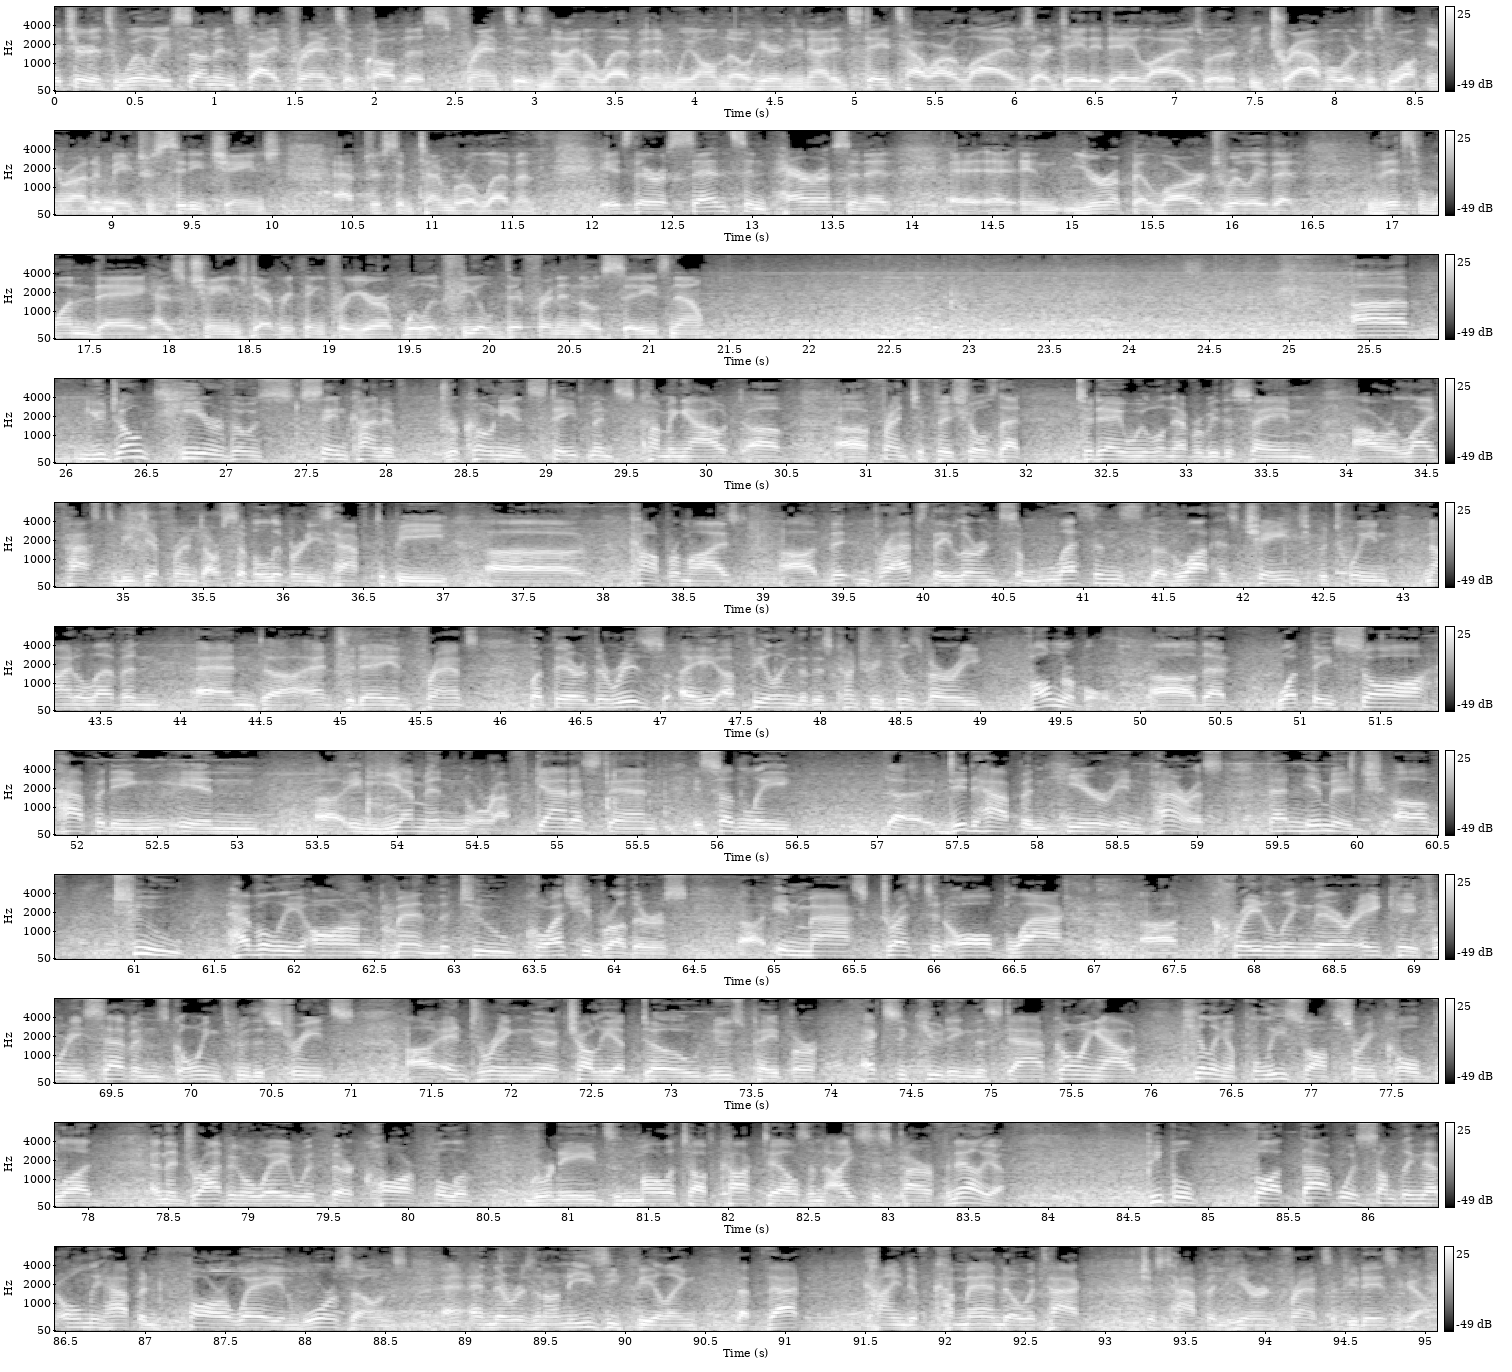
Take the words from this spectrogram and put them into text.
Richard, it's Willie. Some inside France have called this France's 9 11, and we all know here in the United States how our lives, our day to day lives, whether it be travel or just walking around a major city, changed after September 11th. Is there a sense in Paris and at, in Europe at large, really, that this one day has changed everything for Europe? Will it feel different in those cities now? Uh, you don't hear those same kind of draconian statements coming out of uh, French officials that today we will never be the same, our life has to be different, our civil liberties have to be uh, compromised. Uh, they, perhaps they learned some lessons. A lot has changed between 9/11 and uh, and today in France, but there there is a, a feeling that this country feels very vulnerable. Uh, that what they saw happening in in Yemen or Afghanistan is suddenly uh, did happen here in Paris. That mm. image of two heavily armed men, the two Kouachi brothers, uh, in mask, dressed in all black, uh, cradling their AK 47s, going through the streets, uh, entering Charlie Hebdo newspaper, executing the staff, going out, killing a police officer in cold blood, and then driving away with their car full of grenades and Molotov cocktails and ISIS paraphernalia people thought that was something that only happened far away in war zones, and, and there was an uneasy feeling that that kind of commando attack just happened here in France a few days ago.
